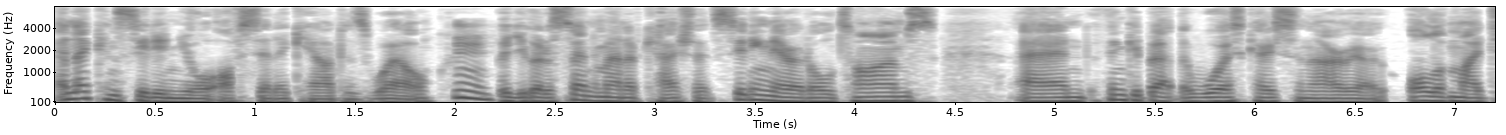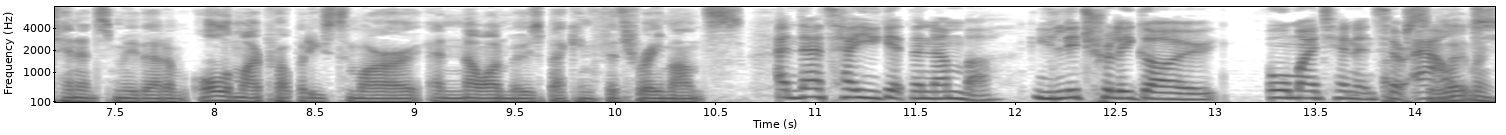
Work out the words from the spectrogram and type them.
and that can sit in your offset account as well. Mm. But you've got a certain amount of cash that's sitting there at all times. And think about the worst case scenario: all of my tenants move out of all of my properties tomorrow, and no one moves back in for three months. and that's how you get the number. You literally go. All my tenants are out.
